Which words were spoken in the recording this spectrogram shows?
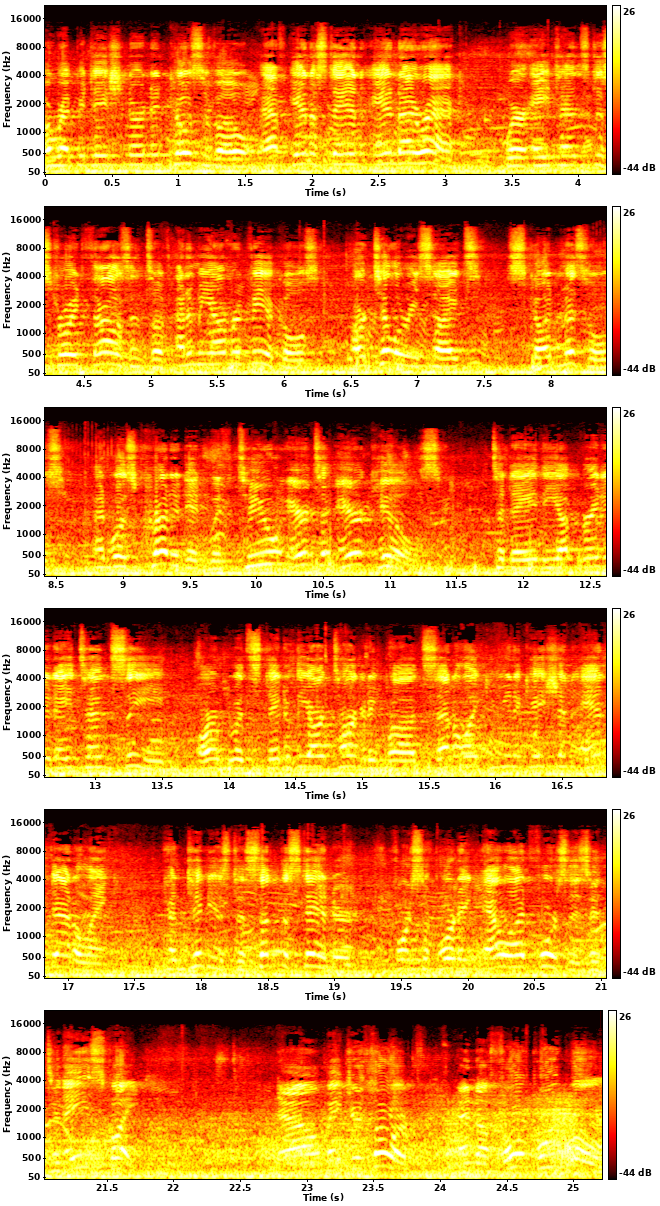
a reputation earned in Kosovo, Afghanistan, and Iraq, where A-10s destroyed thousands of enemy armored vehicles, artillery sites, Scud missiles, and was credited with two air-to-air kills. Today, the upgraded A-10C, armed with state-of-the-art targeting pods, satellite communication, and data link, continues to set the standard for supporting Allied forces in today's fight. Now, Major Thorpe and a four-point roll.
